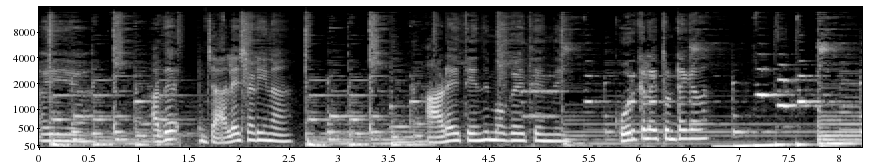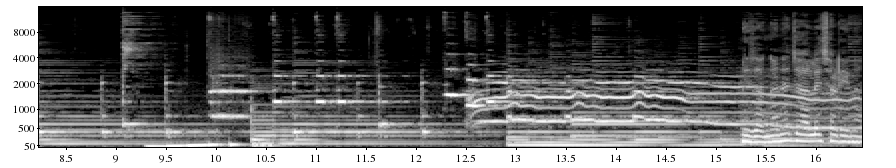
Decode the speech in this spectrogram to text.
అయ్యా అదే జాలేసి అడిగినా. ఆడైతేంది మొగ్గ అయితేంది కోరికలు అయితే ఉంటాయి కదా. నిజంగానే జాలేసి అడిగినా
